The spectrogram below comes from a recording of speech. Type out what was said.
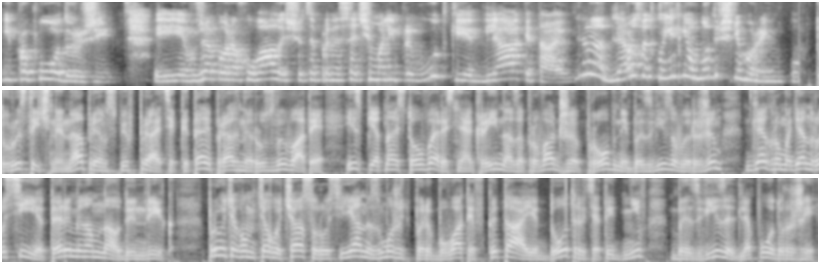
і про подорожі, і вже порахували, що це принесе чималі прибутки для Китаю для, для розвитку їхнього внутрішнього ринку. Туристичний напрям співпраці Китай прагне розвивати. Із 15 вересня країна запроваджує пробний безвізовий режим для громадян Росії терміном на один рік. Протягом цього часу росіяни зможуть перебувати в Китаї до 30 днів без візи для подорожей,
